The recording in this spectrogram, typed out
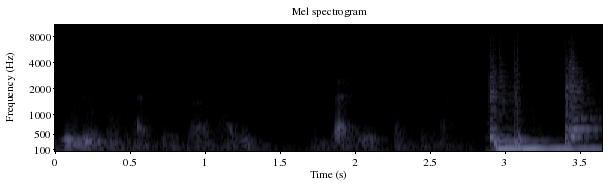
ये भी उनका एक बड़ा भारी, उनका एक पक्ष था।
